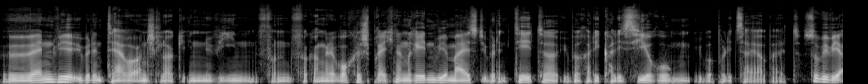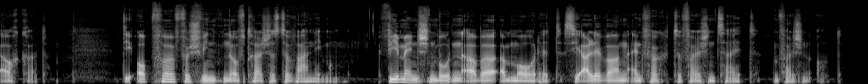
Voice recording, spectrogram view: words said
Wenn wir über den Terroranschlag in Wien von vergangener Woche sprechen, dann reden wir meist über den Täter, über Radikalisierung, über Polizeiarbeit, so wie wir auch gerade. Die Opfer verschwinden oft rasch aus der Wahrnehmung. Vier Menschen wurden aber ermordet. Sie alle waren einfach zur falschen Zeit am falschen Ort.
